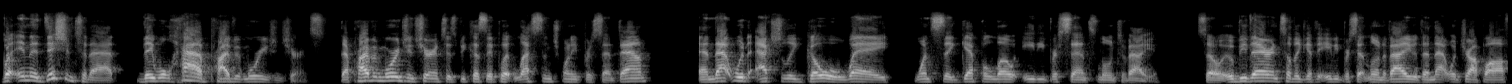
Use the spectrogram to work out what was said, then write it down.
But in addition to that, they will have private mortgage insurance. That private mortgage insurance is because they put less than 20% down. And that would actually go away once they get below 80% loan to value. So it would be there until they get the 80% loan to value. Then that would drop off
